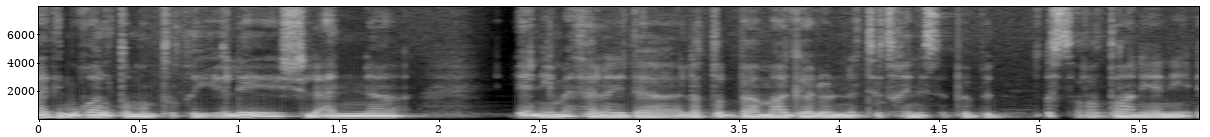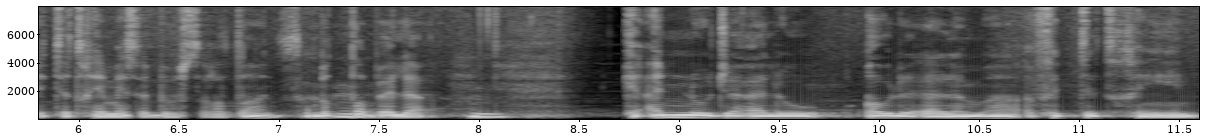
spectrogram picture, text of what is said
هذه مغالطة منطقية. ليش؟ لأن يعني مثلا إذا الأطباء ما قالوا أن التدخين يسبب السرطان يعني التدخين ما يسبب السرطان صحيح. بالطبع لا. كأنه جعلوا قول العلماء في التدخين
